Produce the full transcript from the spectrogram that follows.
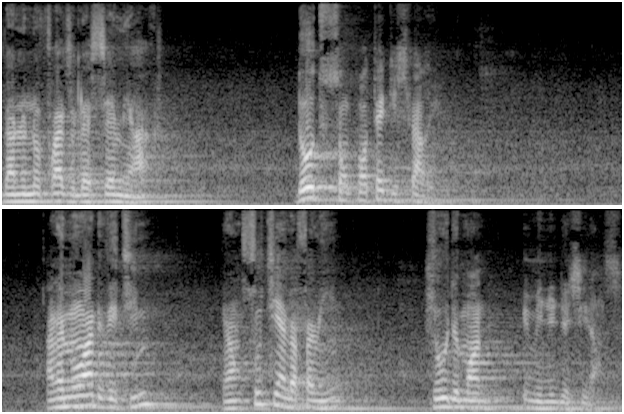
dans le naufrage de l'essai miracle. D'autres sont portés disparus. En mémoire des victimes et en soutien à leur famille, je vous demande une minute de silence.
